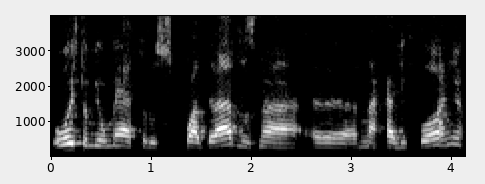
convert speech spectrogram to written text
8 mil metros quadrados na, eh, na Califórnia.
